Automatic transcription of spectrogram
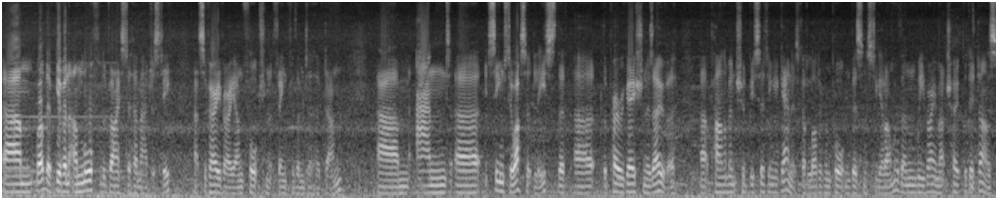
Um, well, they've given unlawful advice to Her Majesty. That's a very, very unfortunate thing for them to have done. Um, and uh, it seems to us, at least, that uh, the prorogation is over. Uh, Parliament should be sitting again. It's got a lot of important business to get on with, and we very much hope that it does.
